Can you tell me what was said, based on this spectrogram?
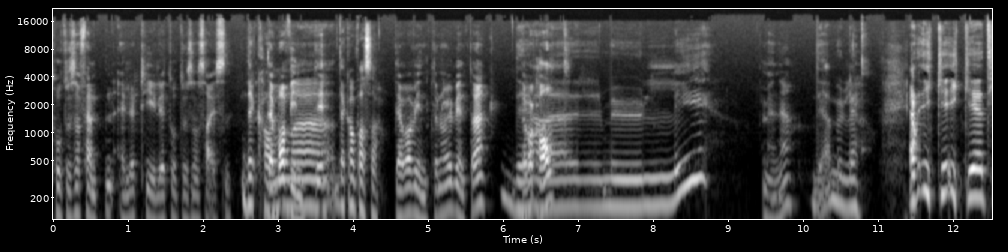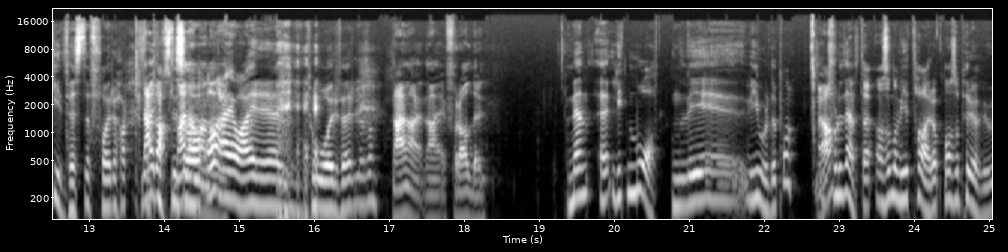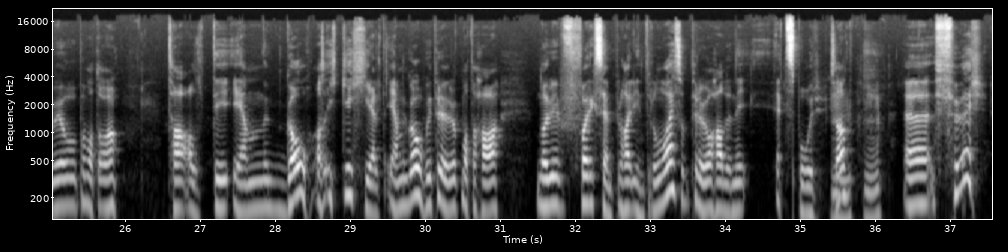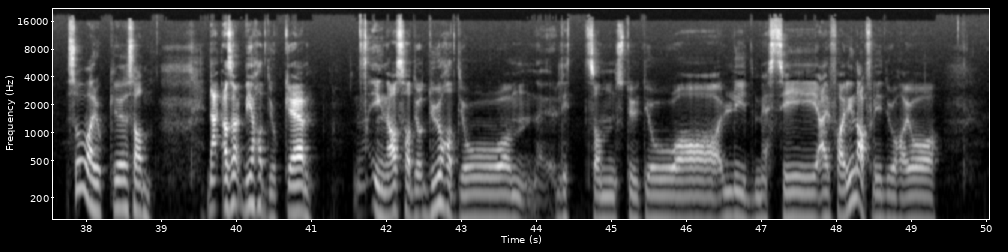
2015 eller tidlig 2016. Det, kan, det var vinter. eh, Det kan passe. Det var vinter når vi begynte, Det, var kaldt. Det er mulig. mener jeg. Det er mulig. Ja. Ikke, ikke tidfeste for hardt. for Nei da. plutselig Nei, nei, nei, nei. Å, jeg var eh, to år før, liksom. Nei, nei, nei, for all del. Men eh, litt måten vi, vi gjorde det på. Ja. For du nevnte altså Når vi tar opp nå, så prøver vi jo på en måte å ta alltid én go. Altså ikke helt én go. Vi prøver jo på en måte å ha Når vi f.eks. har introen vår, så prøver vi å ha den i ett spor. Ikke sant? Mm, mm. Eh, før så var det jo ikke sånn. Nei, altså, vi hadde jo ikke Ingen av oss hadde jo Du hadde jo mm, litt sånn studio- og lydmessig erfaring, da, fordi du har jo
